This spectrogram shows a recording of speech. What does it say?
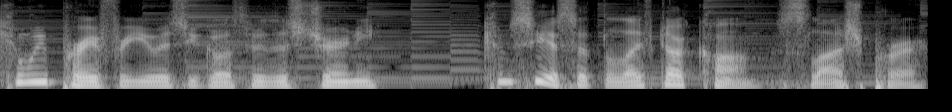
Can we pray for you as you go through this journey? Come see us at thelife.com slash prayer.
